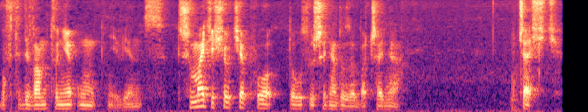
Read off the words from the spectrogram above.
bo wtedy Wam to nie umknie, więc trzymajcie się ciepło. Do usłyszenia, do zobaczenia. Cześć.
